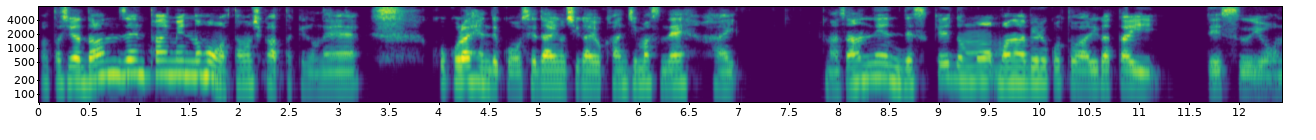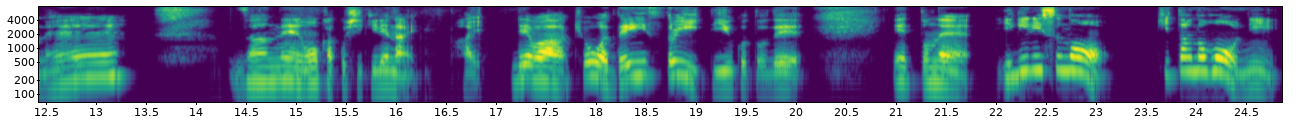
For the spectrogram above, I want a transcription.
私は断然対面の方が楽しかったけどね。ここら辺でこう世代の違いを感じますね。はい。まあ残念ですけれども、学べることはありがたいですよね。残念を隠しきれない。はい。では、今日は Day3 っていうことで、えっとね、イギリスの北の方に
